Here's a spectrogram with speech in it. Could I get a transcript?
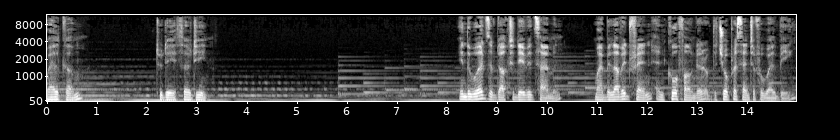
Welcome to day 13. In the words of Dr. David Simon, my beloved friend and co-founder of the Chopra Center for Well-Being,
